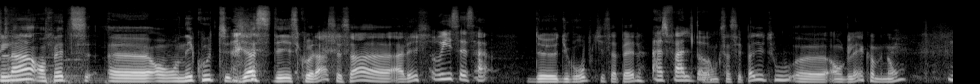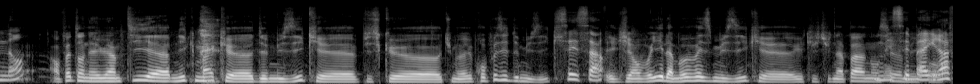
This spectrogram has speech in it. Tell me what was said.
Donc là, en fait, euh, on écoute Dias de Escola, c'est ça, euh, allez, Oui, c'est ça. de, du groupe qui s'appelle? Asfalto. Donc ça, c'est pas du tout euh, anglais comme nom. Non En fait, on a eu un petit euh, micmac euh, de musique, euh, puisque tu m'avais proposé de musique. C'est ça. Et que j'ai envoyé la mauvaise musique que tu n'as pas annoncée. Mais c'est pas grave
